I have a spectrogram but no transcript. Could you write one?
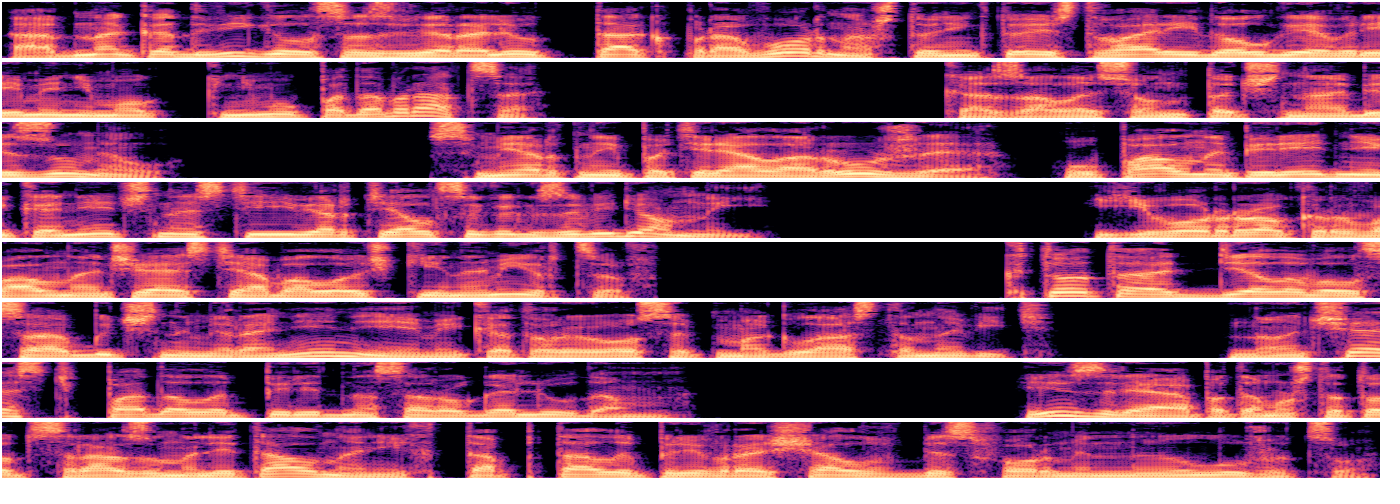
Однако двигался зверолюд так проворно, что никто из тварей долгое время не мог к нему подобраться. Казалось, он точно обезумел. Смертный потерял оружие, упал на передние конечности и вертелся как заведенный. Его рог рвал на части оболочки иномирцев. Кто-то отделывался обычными ранениями, которые особь могла остановить, но часть падала перед носороголюдом. И зря, потому что тот сразу налетал на них, топтал и превращал в бесформенную лужицу.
